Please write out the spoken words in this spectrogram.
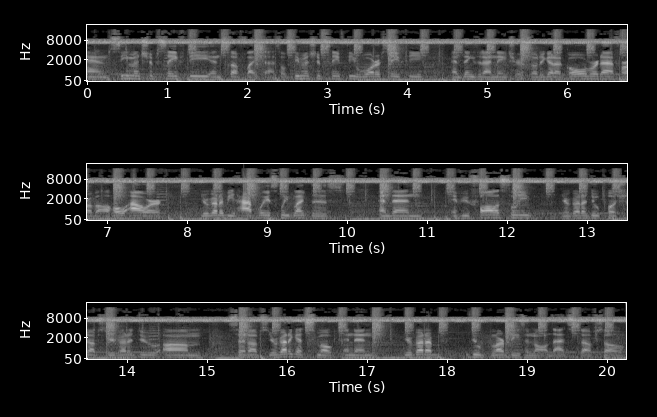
and seamanship safety and stuff like that. So seamanship safety, water safety, and things of that nature. So they gotta go over that for about a whole hour. You're gonna be halfway asleep like this, and then if you fall asleep, you're gonna do push-ups. You're gonna do um, sit-ups. You're gonna get smoked, and then you're gonna do burpees and all that stuff. So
